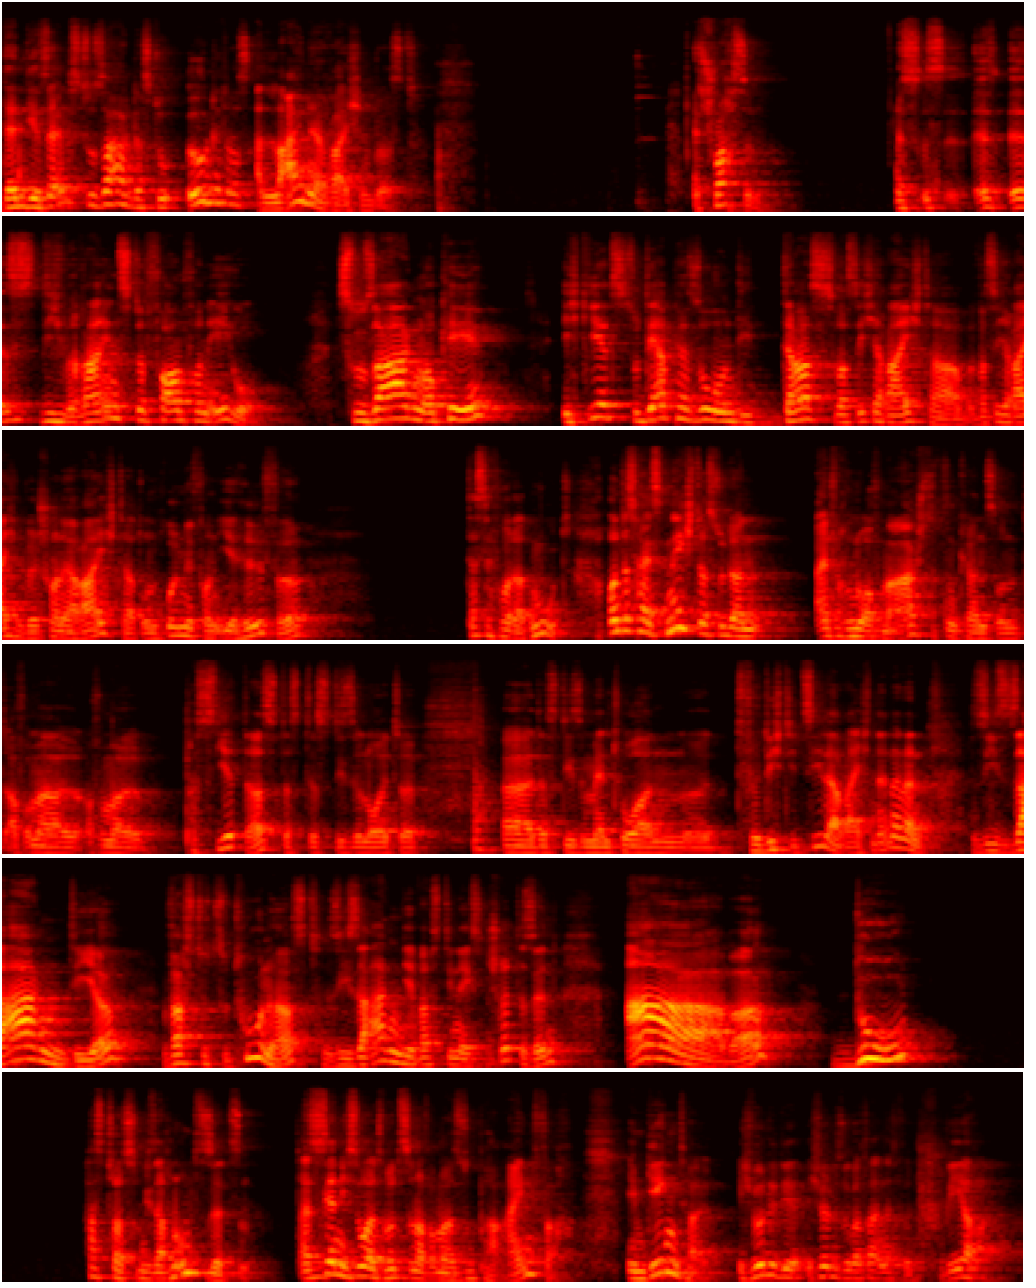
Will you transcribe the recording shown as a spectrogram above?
Denn dir selbst zu sagen, dass du irgendetwas alleine erreichen wirst, ist Schwachsinn. Es ist, es ist die reinste Form von Ego. Zu sagen, okay, ich gehe jetzt zu der Person, die das, was ich erreicht habe, was ich erreichen will, schon erreicht hat und hole mir von ihr Hilfe, das erfordert Mut. Und das heißt nicht, dass du dann einfach nur auf dem Arsch sitzen kannst und auf einmal, auf einmal passiert das, dass, dass diese Leute, äh, dass diese Mentoren äh, für dich die Ziele erreichen. Nein, nein, nein. Sie sagen dir, was du zu tun hast. Sie sagen dir, was die nächsten Schritte sind. Aber du hast trotzdem die Sachen umzusetzen. Es ist ja nicht so, als würde es dann auf einmal super einfach. Im Gegenteil, ich würde, dir, ich würde sogar sagen, es wird schwerer.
